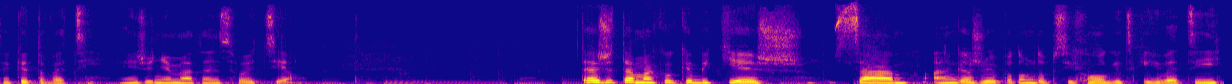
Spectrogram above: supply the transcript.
takéto veci, hej, že nemá ten svoj cieľ. Takže tam ako keby tiež sa angažuje potom do psychologických vecí,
